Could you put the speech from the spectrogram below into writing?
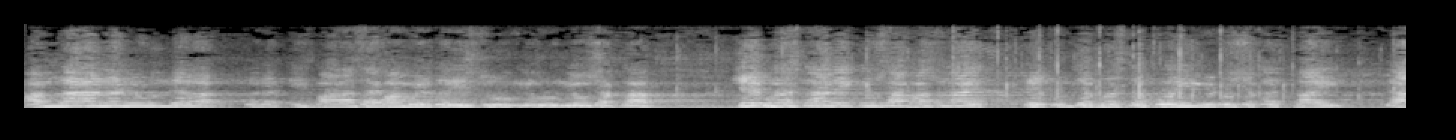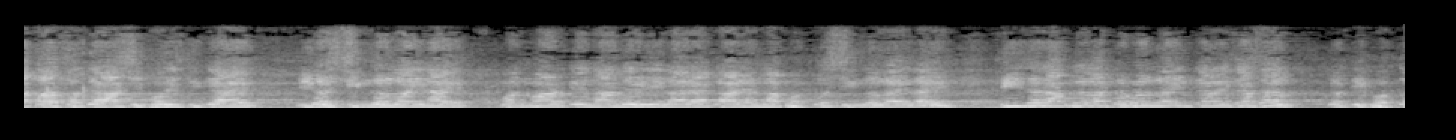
आमदारांना निवडून दिलं तर नक्कीच बाळासाहेब आंबेडकर हे सुरू घेऊन घेऊ शकतात. हे प्रश्न अनेक दिवसापासून आहेत. ते तुमचे प्रश्न कोणीही मिटू शकत नाही. आता सध्या अशी परिस्थिती आहे. इथं सिंगल लाईन आहे. मनमाड ते नांदेड येणाऱ्या गाड्यांना फक्त सिंगल लाईन आहे. ती जर आपल्याला डबल लाईन करायची असेल तर ती फक्त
